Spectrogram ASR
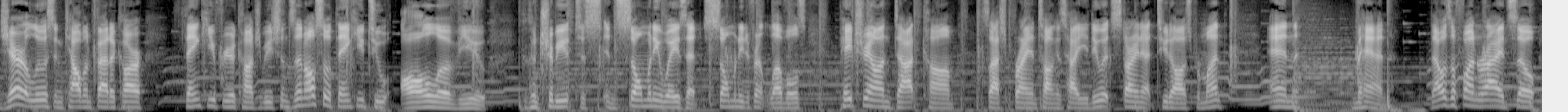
Jarrett Lewis, and Calvin Fadakar. Thank you for your contributions. And also thank you to all of you who contribute to in so many ways at so many different levels. Patreon.com slash Brian Tong is how you do it, starting at $2 per month. And man, that was a fun ride. So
